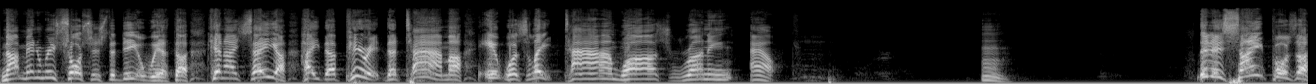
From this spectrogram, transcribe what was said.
Not many resources to deal with. Uh, can I say, uh, hey, the period, the time, uh, it was late. Time was running out. Mm. The disciples, uh,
